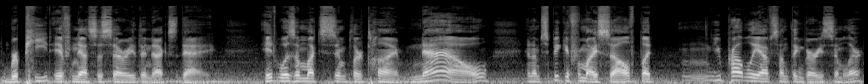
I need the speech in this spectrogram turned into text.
Repeat if necessary the next day. It was a much simpler time. Now, and I'm speaking for myself, but mm, you probably have something very similar.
